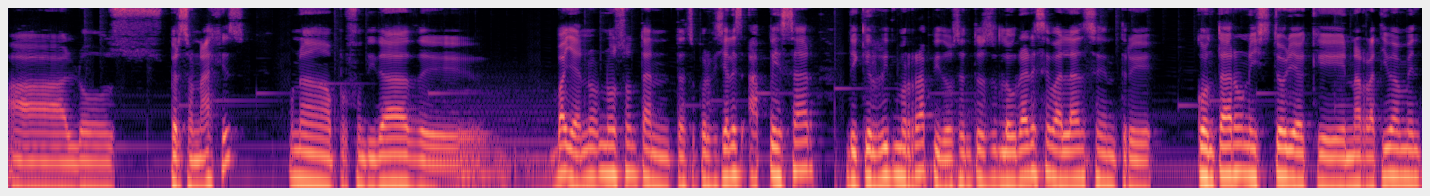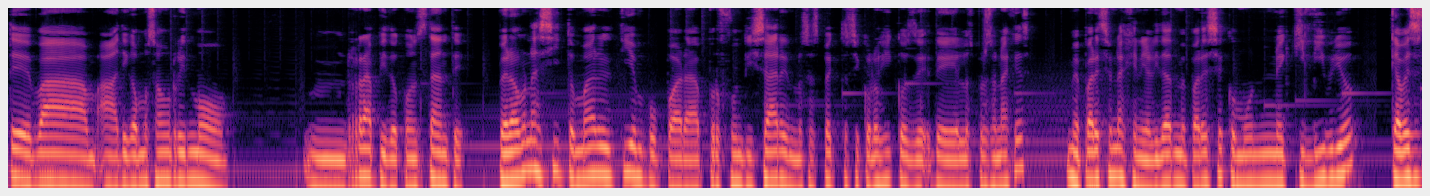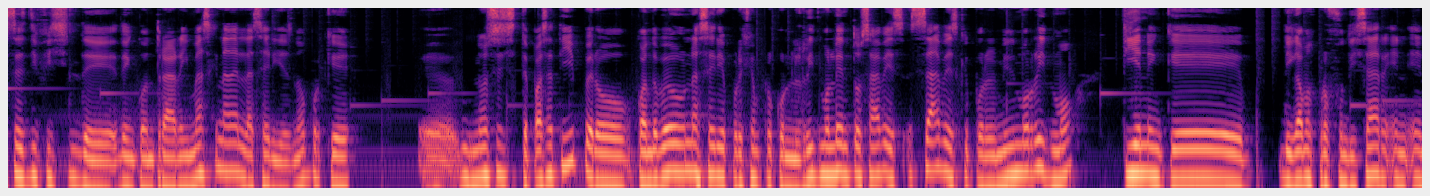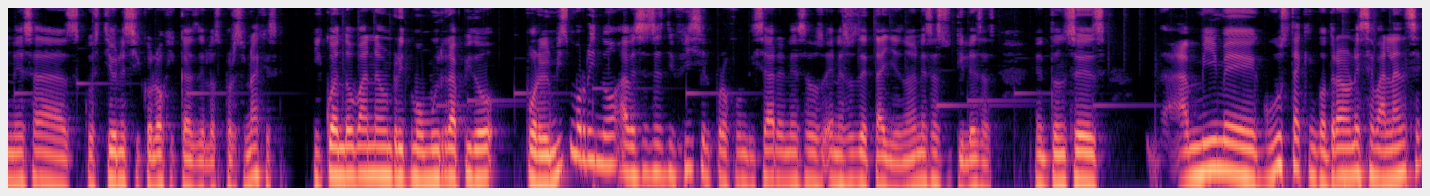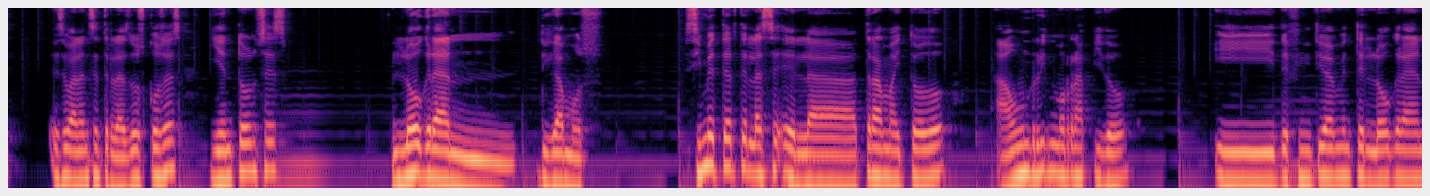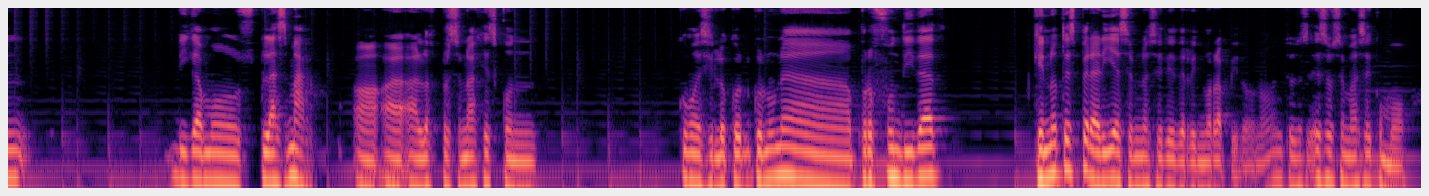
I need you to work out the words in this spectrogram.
a los personajes, una profundidad de... Vaya, no, no son tan, tan superficiales a pesar de que el ritmo es rápido. entonces lograr ese balance entre contar una historia que narrativamente va a, digamos, a un ritmo mm, rápido, constante, pero aún así tomar el tiempo para profundizar en los aspectos psicológicos de, de los personajes, me parece una genialidad, me parece como un equilibrio que a veces es difícil de, encontrar, y más que nada en las series, ¿no? Porque eh, no sé si te pasa a ti, pero cuando veo una serie, por ejemplo, con el ritmo lento, sabes, sabes que por el mismo ritmo tienen que, digamos, profundizar en, esas cuestiones psicológicas de los personajes. Y cuando van a un ritmo muy rápido, por el mismo ritmo, a veces es difícil profundizar en esos, en esos detalles, ¿no? En esas sutilezas. Entonces, a mí me gusta que encontraron ese balance ese balance entre las dos cosas y entonces logran, digamos, sí meterte la, la trama y todo a un ritmo rápido y definitivamente logran, digamos, plasmar a, los personajes con, ¿cómo decirlo? Con, con, una profundidad que no te esperarías en una serie de ritmo rápido, ¿no? Entonces eso se me hace como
